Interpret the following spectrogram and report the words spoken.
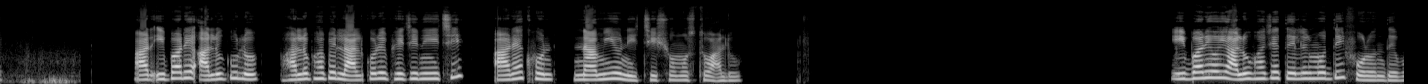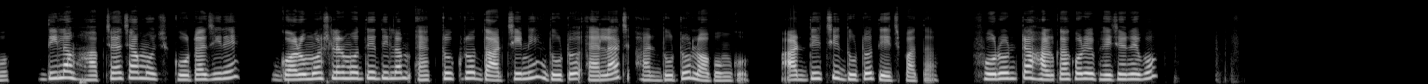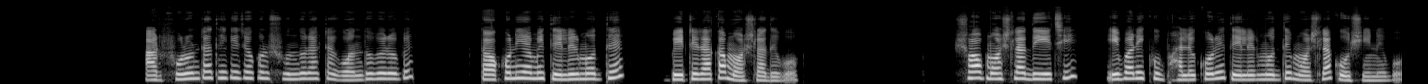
আর এবারে আলুগুলো ভালোভাবে লাল করে ভেজে নিয়েছি আর এখন নামিয়েও নিচ্ছি সমস্ত আলু। এবারে ওই আলু ভাজা তেলের মধ্যেই ফোড়ন দেব। দিলাম হাফ চা চামচ গোটা জিরে গরম মশলার মধ্যে দিলাম এক টুকরো দারচিনি, দুটো এলাচ আর দুটো লবঙ্গ। আর দিচ্ছি দুটো তেজপাতা। ফোড়নটা হালকা করে ভেজে নেব। আর ফোড়নটা থেকে যখন সুন্দর একটা গন্ধ বেরোবে, তখনই আমি তেলের মধ্যে বেটে রাখা মশলা দেব। সব মশলা দিয়েছি। এবারে খুব ভালো করে তেলের মধ্যে মশলা কষিয়ে নেব।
